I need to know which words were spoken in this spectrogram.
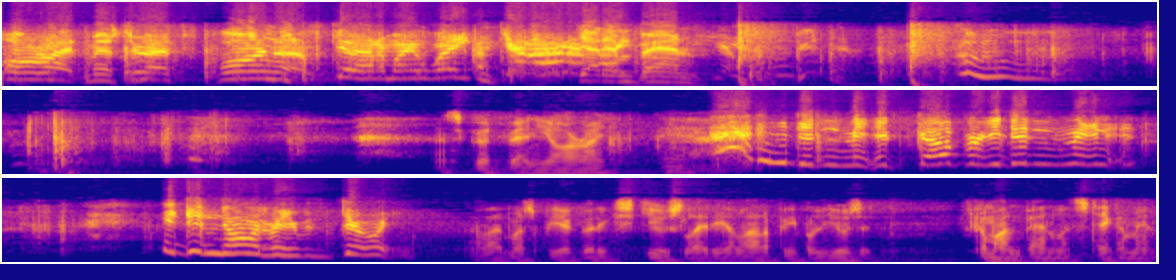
All right, mister. That's far enough. Get out of my way. Get out of Get him, Ben. That's good, Ben. You all right? Yeah. He didn't mean it, Copper. He didn't mean it. He didn't know what he was doing. Well, that must be a good excuse, lady. A lot of people use it. Come on, Ben. Let's take him in.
